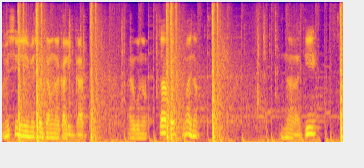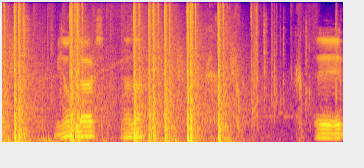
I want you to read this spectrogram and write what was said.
A ver si me suelta una Kalincar. Algunos tapos, bueno. Nada aquí. Binóculas, nada. Eh,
